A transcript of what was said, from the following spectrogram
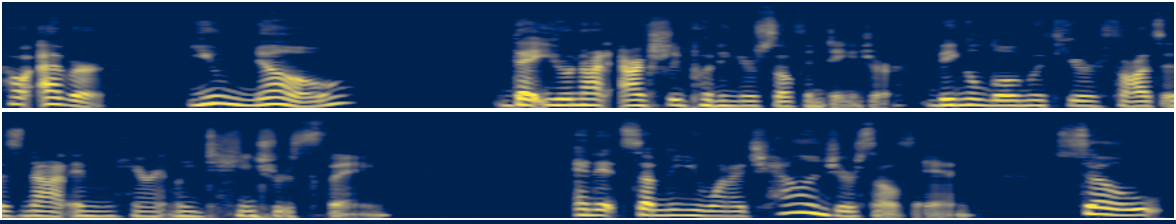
However, you know that you're not actually putting yourself in danger. Being alone with your thoughts is not an inherently dangerous thing. And it's something you want to challenge yourself in. So,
